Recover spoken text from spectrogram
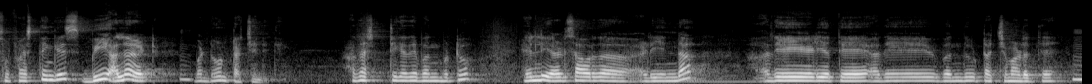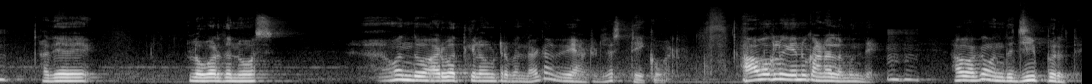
so first thing is be alert but don't touch anything ಅದಷ್ಟಿಗೆ ಅದೇ ಬಂದ್ಬಿಟ್ಟು ಎಲ್ಲಿ ಎರಡು ಸಾವಿರದ ಅಡಿಯಿಂದ ಅದೇ ಇಳಿಯುತ್ತೆ ಅದೇ ಬಂದು ಟಚ್ ಮಾಡುತ್ತೆ ಅದೇ ಲೋವರ್ ದ ನೋಸ್ ಒಂದು ಅರವತ್ತು ಕಿಲೋಮೀಟ್ರ್ ಬಂದಾಗ we have to just take over ಆವಾಗಲೂ ಏನೂ ಕಾಣಲ್ಲ ಮುಂದೆ. ಆವಾಗ ಒಂದು ಜೀಪ್ ಬರುತ್ತೆ.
